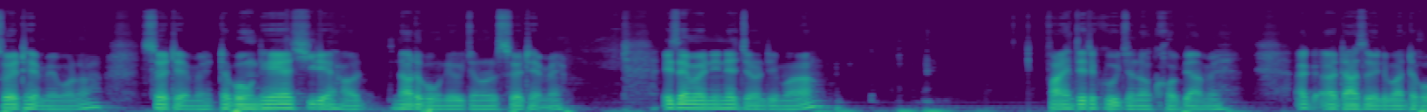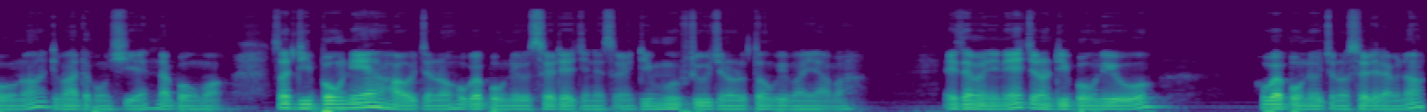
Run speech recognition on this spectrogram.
ဆွဲထည့်မယ်ပေါ့နော်ဆွဲထည့်မယ်တပုံတည်းရှိတဲ့ဟာနောက်တပုံတွေကိုကျွန်တော်တို့ဆွဲထည့်မယ် example အနေနဲ့ကျွန်တော်ဒီမှာ file တစ်ခုကျွန်တော်ခေါ်ပြမယ်အဲဒါဆိုရင်ဒီမှာတစ်ပုံเนาะဒီမှာတစ်ပုံရှိရနှစ်ပုံပေါ့ဆိုတော့ဒီပုံလေးရဲ့ဟာကိုကျွန်တော်ဟိုဘက်ပုံလေးကိုဆွဲထည့်ခြင်းနဲ့ဆိုရင်ဒီ move to ကျွန်တော်တို့သုံးပေးမှရပါ example အနေနဲ့ကျွန်တော်ဒီပုံလေးကိုဟိုဘက်ပုံလေးကိုကျွန်တော်ဆွဲထည့်လိုက်မယ်เนาะ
